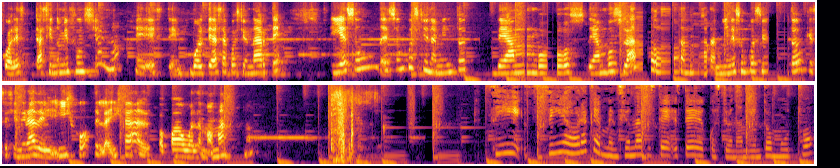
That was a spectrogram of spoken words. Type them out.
¿cuál está haciendo mi función, no? Este, volteas a cuestionarte y es un, es un cuestionamiento de ambos, de ambos lados. También es un cuestionamiento que se genera del hijo, de la hija al papá o a la mamá, ¿no? Sí, sí, ahora que mencionas este, este cuestionamiento mutuo,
